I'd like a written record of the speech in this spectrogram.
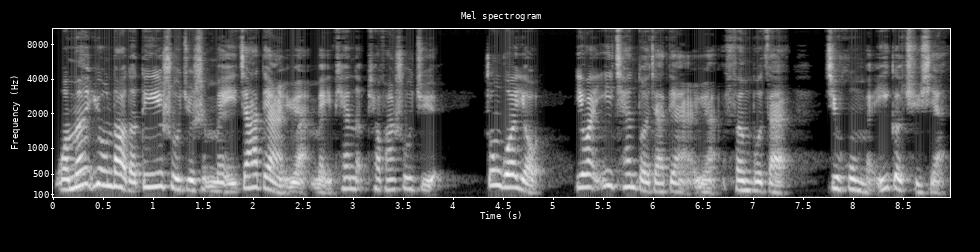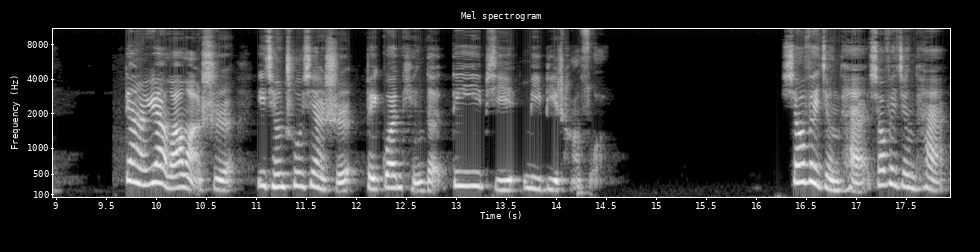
我们用到的第一数据是每家电影院每天的票房数据。中国有一万一千多家电影院，分布在几乎每一个区县。电影院往往是疫情出现时被关停的第一批密闭场所。消费静态，消费静态。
